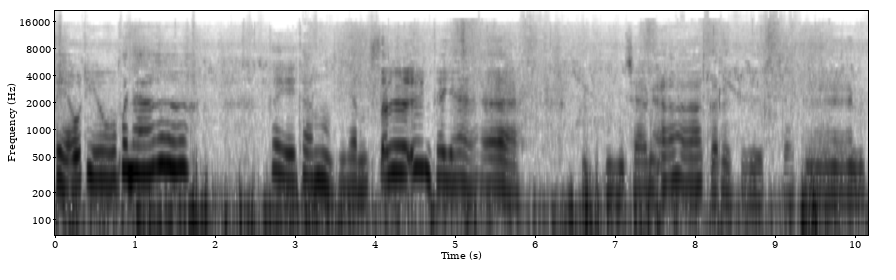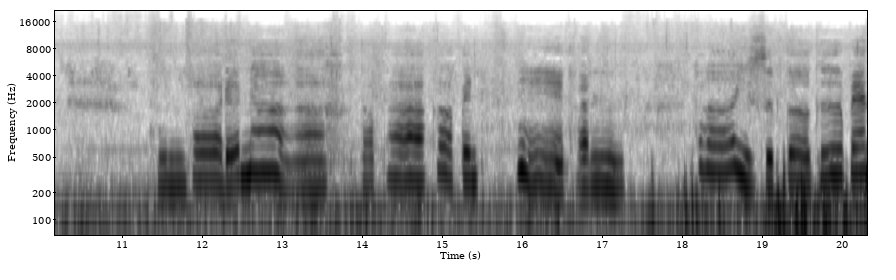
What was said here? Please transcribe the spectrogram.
แถวทิวพนาใกล้คำยำสนทยาชาวนากระเรือจากงาน คุณพ่อเดินหน้า ต่อมาก็เป็นแม่คันท้ายสุดก็คือเป็น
